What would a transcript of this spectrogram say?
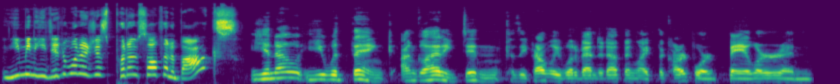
You mean he didn't want to just put himself in a box? You know, you would think. I'm glad he didn't, because he probably would have ended up in like the cardboard baler, and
